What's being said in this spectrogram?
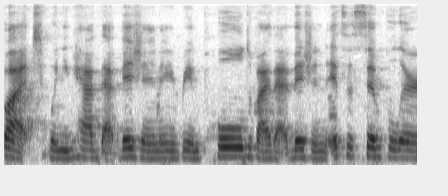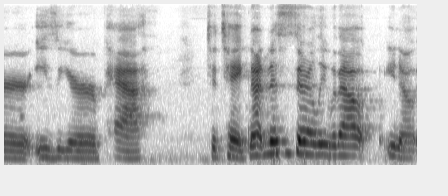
but when you have that vision and you're being pulled by that vision, it's a simpler, easier path to take. Not necessarily without, you know,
